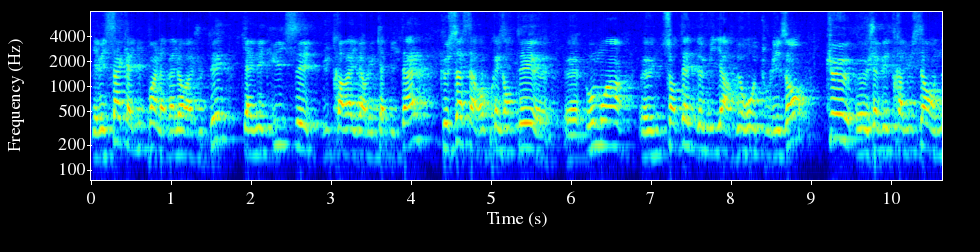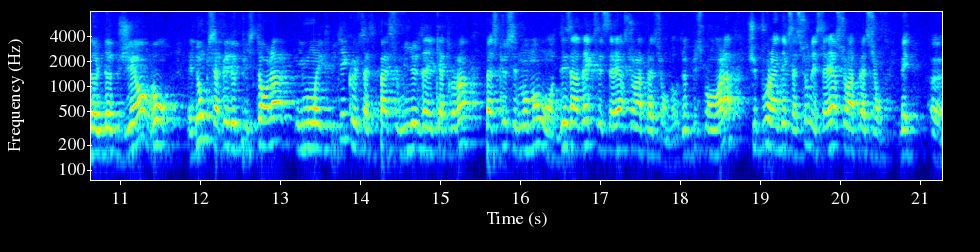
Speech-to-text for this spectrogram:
il y avait 5 à 10 points de la valeur ajoutée qui avait glissé du travail vers le capital, que ça, ça représentait euh, euh, au moins une centaine de milliards d'euros tous les ans, que euh, j'avais traduit ça en hold-up géant. Bon, et donc ça fait depuis ce temps-là, ils m'ont expliqué que ça se passe au milieu des années 80 parce que c'est le moment où on désindexe les salaires sur l'inflation. Donc depuis ce moment-là, je suis pour l'indexation des salaires sur l'inflation. Mais euh,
